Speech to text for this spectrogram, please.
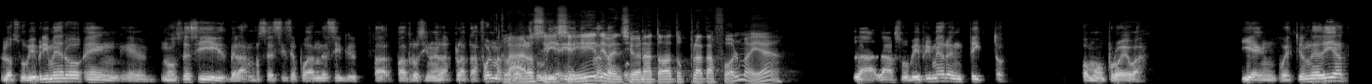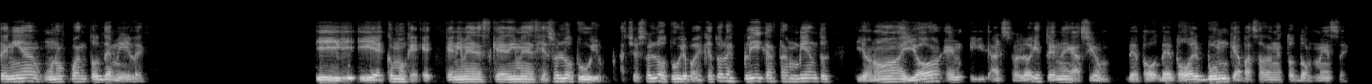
Lo subí primero en, eh, no sé si, ¿verdad? No sé si se puedan decir patrocinar las plataformas. Claro, sí, sí, dimensiona todas tus plataformas, ya. La, la subí primero en TikTok como prueba. Y en cuestión de días tenía unos cuantos de miles. Y, y, es como que eh, Kenny me, Kenny me decía, eso es lo tuyo, eso es lo tuyo, porque es que tú lo explicas también. y yo no, y yo en, y al solo hoy estoy en negación de, todo de todo el boom que ha pasado en estos dos meses.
